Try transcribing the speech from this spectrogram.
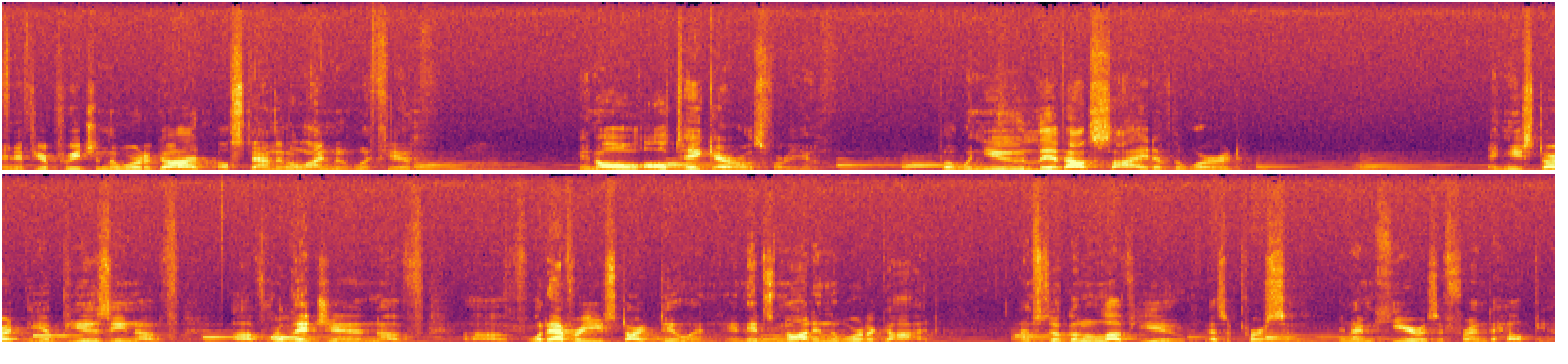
And if you're preaching the Word of God, I'll stand in alignment with you. And I'll, I'll take arrows for you. But when you live outside of the Word and you start the abusing of, of religion, of, of whatever you start doing, and it's not in the Word of God, I'm still going to love you as a person. And I'm here as a friend to help you.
